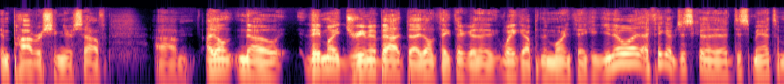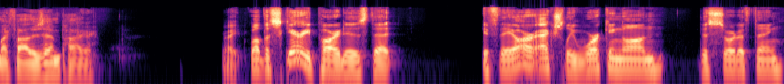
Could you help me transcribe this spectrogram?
impoverishing yourself um, I don't know. They might dream about it, but I don't think they're going to wake up in the morning thinking, you know what? I think I'm just going to dismantle my father's empire. Right. Well, the scary part is that if they are actually working on this sort of thing,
